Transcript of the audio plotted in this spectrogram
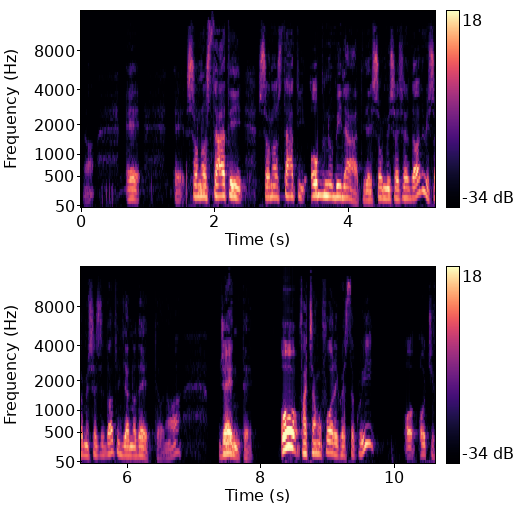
no? e, eh, sono, stati, sono, stati, obnubilati dai sommi sacerdoti, i sommi sacerdoti gli hanno detto, no? gente, o facciamo fuori questo qui, o, o ci,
